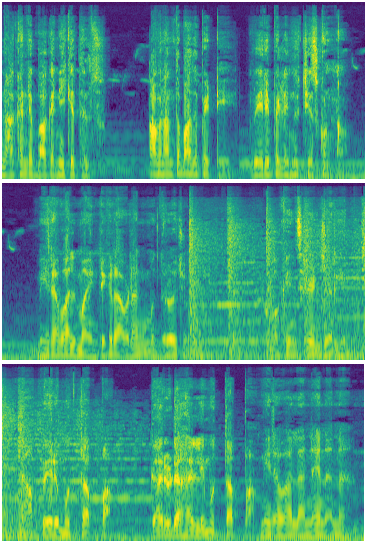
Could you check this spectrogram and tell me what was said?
నాకంటే బాగా నీకే తెలుసు. ఆమెను అంత బాధ పెట్టి వేరే పెళ్ళి ఎందుకు చేసుకుంటున్నావు? మీరా వాళ్ళు మా ఇంటికి రావడానికి ముందు రోజు ఒక ఇన్సిడెంట్ జరిగింది. నా పేరు ముత్తప్ప. గరుడహల్లి ముత్తప్ప. మీరా వాళ్ళ అన్నయ్య నాన్న.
